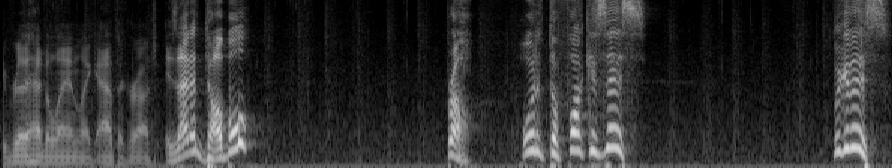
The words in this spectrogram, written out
You really had to land like at the garage. Is that a double? Bro, what the fuck is this? This.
